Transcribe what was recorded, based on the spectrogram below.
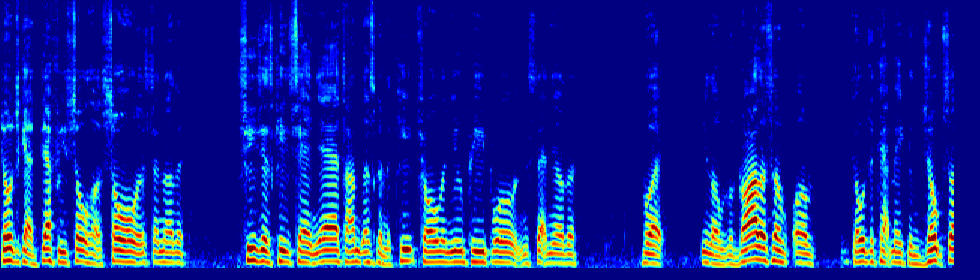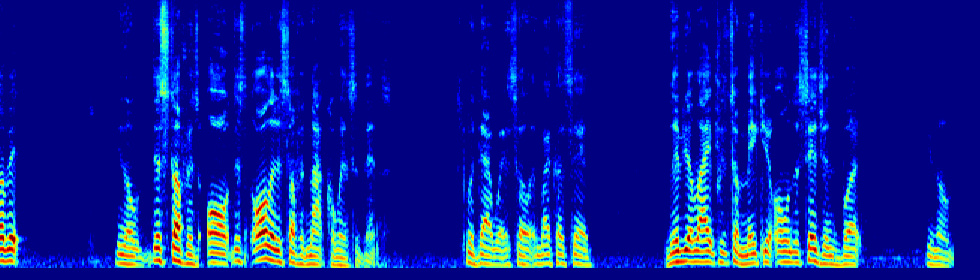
Doja Cat definitely sold her soul and another. She just keeps saying, yes, I'm just going to keep trolling you people and this, that, and the other. But, you know, regardless of, of Doja Cat making jokes of it, you know, this stuff is all this all of this stuff is not coincidence. Let's put it that way. So and like I said, live your life to make your own decisions, but you know,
